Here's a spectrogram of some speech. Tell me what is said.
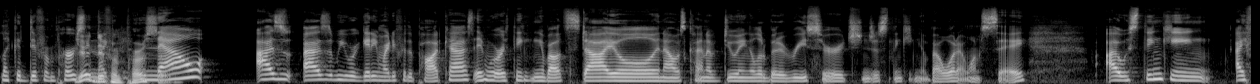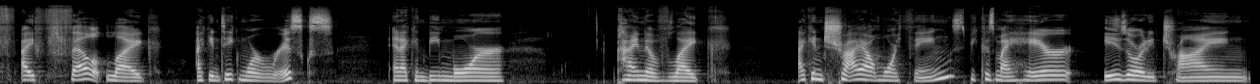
like a different person. You're a different Like, person. now. As as we were getting ready for the podcast and we were thinking about style and I was kind of doing a little bit of research and just thinking about what I want to say, I was thinking I, f- I felt like I can take more risks and I can be more kind of like I can try out more things because my hair is already trying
